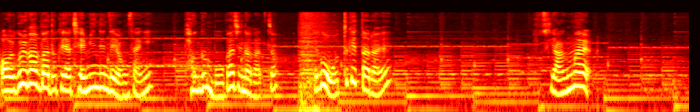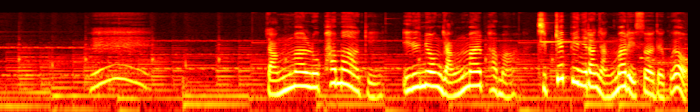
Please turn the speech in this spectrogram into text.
얼굴만 봐도 그냥 재밌는데 영상이? 방금 뭐가 지나갔죠? 이거 어떻게 따라해? 양말. 양말로 파마하기. 일명 양말 파마. 집게핀이랑 양말이 있어야 되고요.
